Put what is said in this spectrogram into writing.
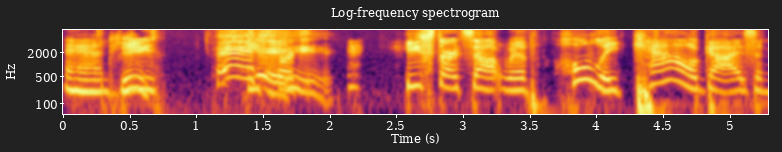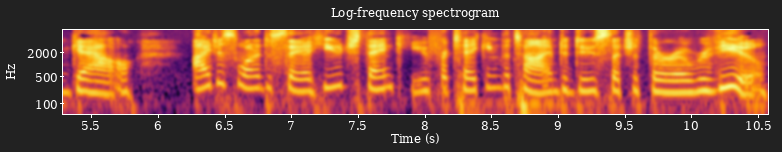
And he, Pete. Hey! he starts out with, Holy cow, guys and gal! I just wanted to say a huge thank you for taking the time to do such a thorough review.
